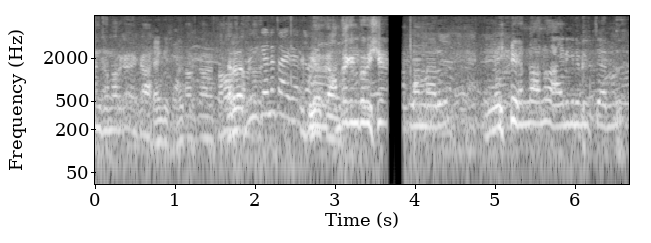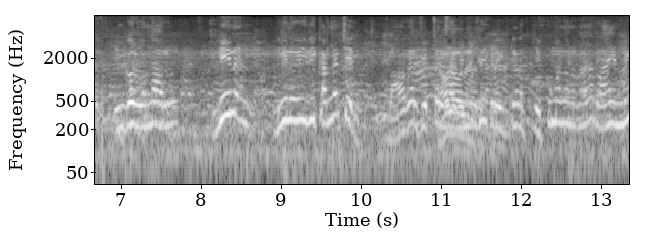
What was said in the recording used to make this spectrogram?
నుంచి ఉన్నారు కదా ఇంకా. తర్వాత ఇప్పుడు అందరికి ఇంకో విషయం అన్నారు నేను విన్నాను ఆయనకి వినిపించాను ఇంకోరు విన్నారు. నేను నేను ఇది కండక్ట్ చేయను. బావగారు చెప్పారు ఇక్కడ ఇక్కడ ఎక్కువ మంది ఉన్నారు కదా రాయండి.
